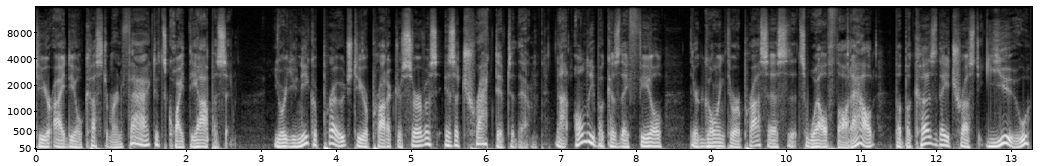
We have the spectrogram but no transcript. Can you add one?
to your ideal customer. In fact, it's quite the opposite. Your unique approach to your product or service is attractive to them, not only because they feel they're going through a process that's well thought out, but because they trust you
